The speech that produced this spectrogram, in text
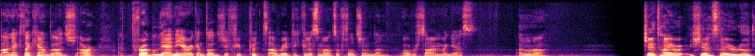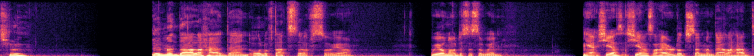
Electa can dodge, or uh, probably any hero can dodge if you put a ridiculous amount of dodge on them over time, I guess. I don't know. She has higher, she has higher dodge than Mandala had and all of that stuff, so yeah. We all know this is a win. Yeah, she has she has a higher dodge than Mandela had.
